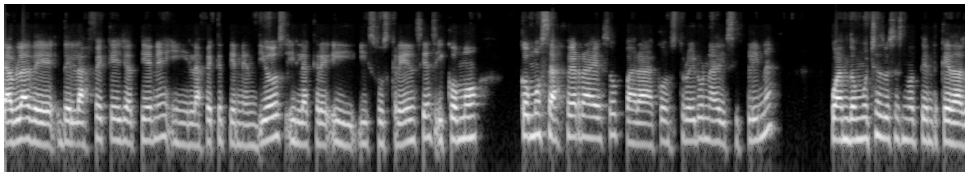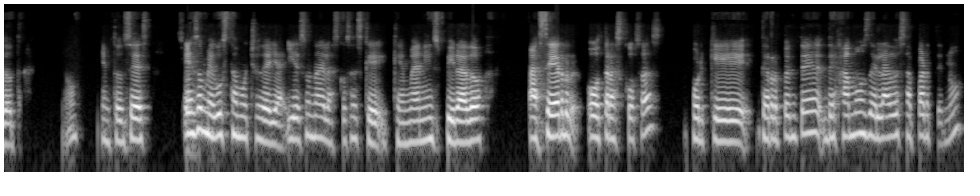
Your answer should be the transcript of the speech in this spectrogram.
te habla de, de, la fe que ella tiene y la fe que tiene en Dios y, la cre y, y sus creencias y cómo, cómo se aferra a eso para construir una disciplina cuando muchas veces no tiene que dar otra, ¿no? Entonces, eso me gusta mucho de ella y es una de las cosas que, que me han inspirado a hacer otras cosas porque de repente dejamos de lado esa parte, ¿no?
